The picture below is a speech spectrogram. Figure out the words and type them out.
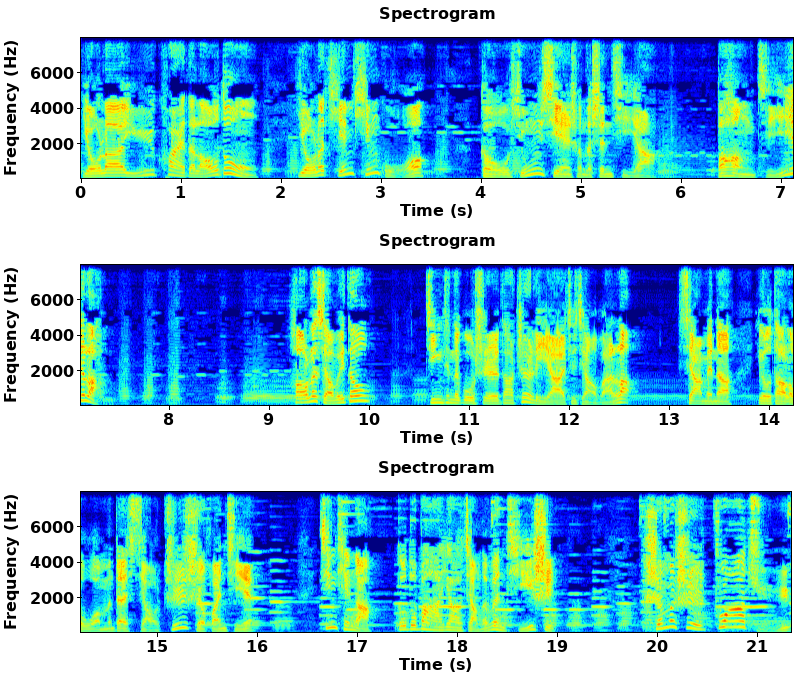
有了愉快的劳动，有了甜苹果，狗熊先生的身体呀，棒极了。好了，小围兜，今天的故事到这里呀就讲完了。下面呢，又到了我们的小知识环节。今天啊，多多爸要讲的问题是：什么是抓举？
